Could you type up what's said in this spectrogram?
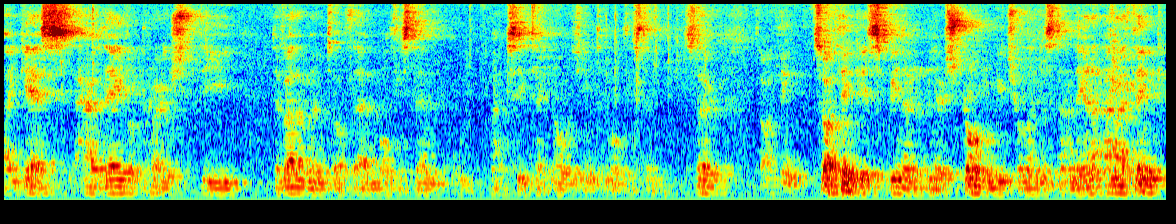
I guess, how they've approached the development of their multi-stem MAPC technology into multi-stem. So, so I think so I think it's been a you know, strong mutual understanding, and, and I think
